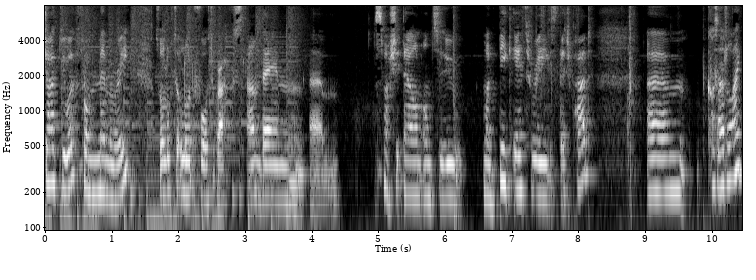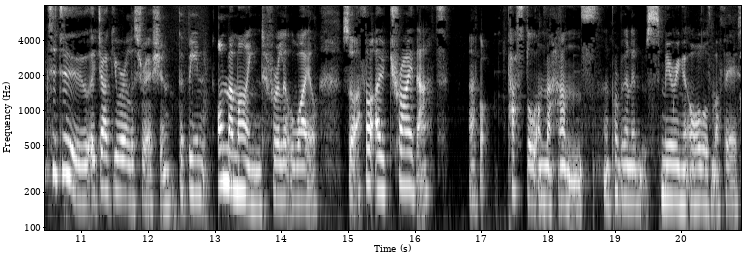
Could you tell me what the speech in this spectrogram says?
Jaguar from memory. So I looked at a load of photographs and then um, smash it down onto my big A3 sketch pad um, because I'd like to do a Jaguar illustration. They've been on my mind for a little while. So I thought I'd try that. I've got pastel on my hands. I'm probably going to end up smearing it all over my face.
